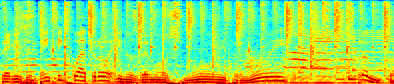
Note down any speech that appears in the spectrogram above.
Felices 24 y nos vemos muy, pero muy pronto.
